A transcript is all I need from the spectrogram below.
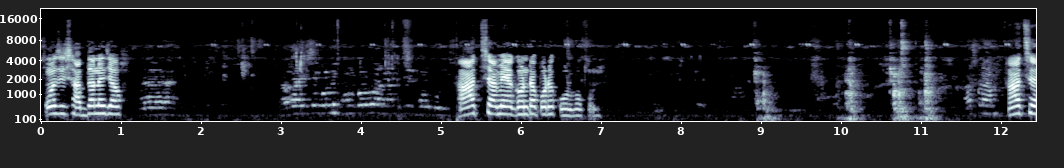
মাসি সাবধানে যাও। আচ্ছা আমি এক ঘণ্টা পরে করব কোন আচ্ছা।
